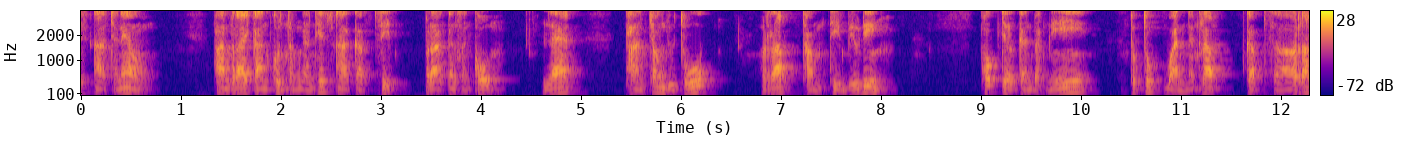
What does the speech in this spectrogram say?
HR Channel ผ่านรายการคนทำงาน HR กับสิทธิ์ปรากันสังคม และผ่านช่อง YouTube รับทำทีมบิ l ดิ้งพบเจอกันแบบนี้ทุกๆวันนะครับ กับสาระ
